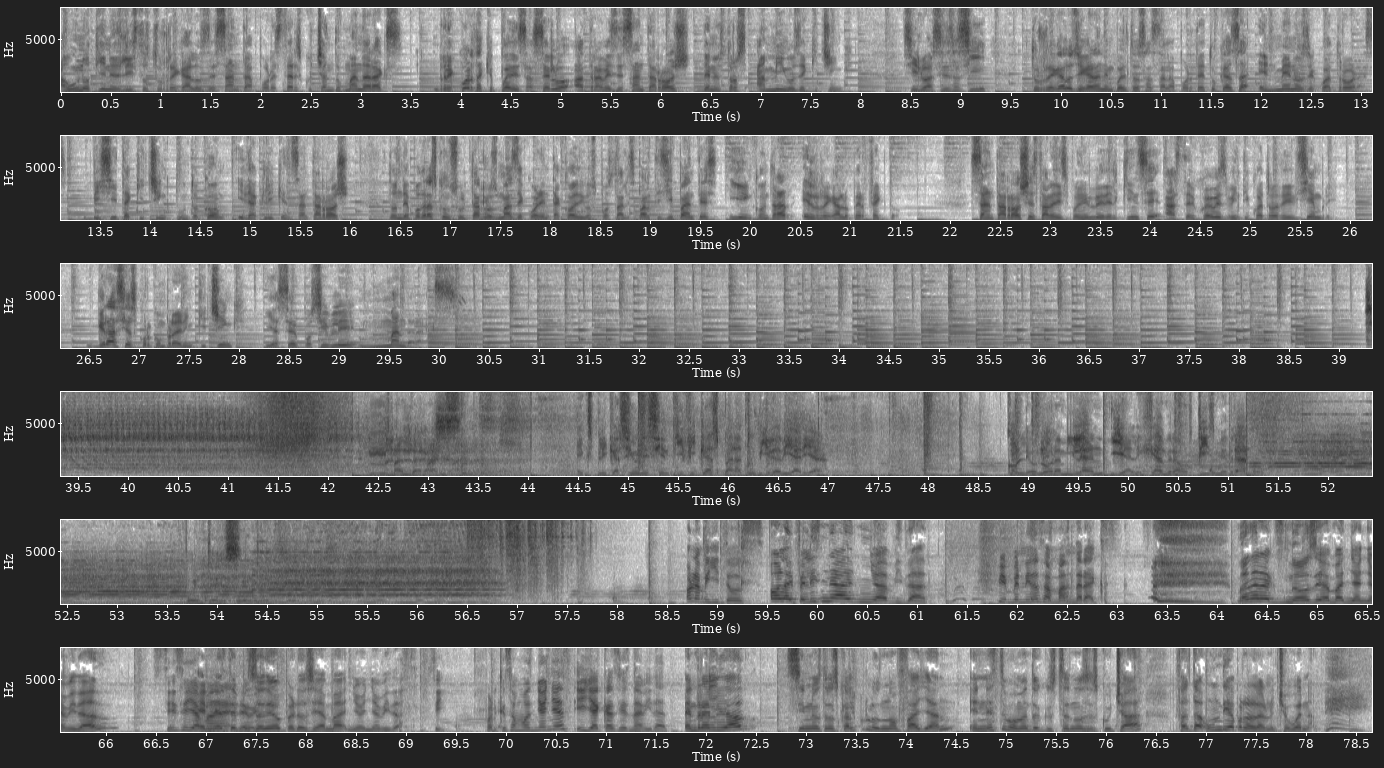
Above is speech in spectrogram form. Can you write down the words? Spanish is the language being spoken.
¿Aún no tienes listos tus regalos de Santa por estar escuchando Mandarax? Recuerda que puedes hacerlo a través de Santa Roche de nuestros amigos de Kiching. Si lo haces así, tus regalos llegarán envueltos hasta la puerta de tu casa en menos de 4 horas. Visita kiching.com y da clic en Santa Roche, donde podrás consultar los más de 40 códigos postales participantes y encontrar el regalo perfecto. Santa Roche estará disponible del 15 hasta el jueves 24 de diciembre. Gracias por comprar en Kiching y hacer posible Mandarax. Mandarax. Explicaciones científicas para tu vida diaria. Con Leonora Milán y Alejandra Ortiz Medrano. Puentes. Hola amiguitos, Hola y feliz na- Navidad. bienvenidos a Mandarax. Mandarax no se llama ñañavidad Sí se llama en este hoy. episodio, pero se llama ñoñavidad. Sí, porque somos ñoñas y ya casi es Navidad. En realidad, si nuestros cálculos no fallan, en este momento que usted nos escucha, falta un día para la Nochebuena.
